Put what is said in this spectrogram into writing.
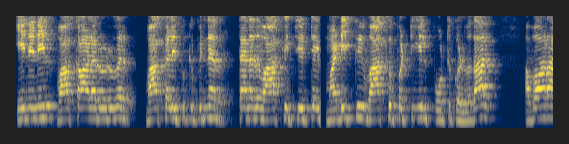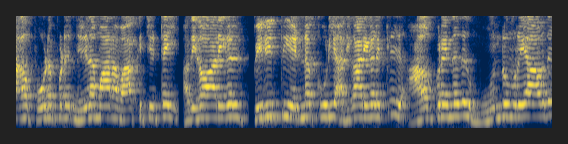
ஏனெனில் வாக்காளர் ஒருவர் வாக்களிப்புக்கு பின்னர் தனது வாக்குச்சீட்டை மடித்து வாக்குப்பட்டியில் போட்டுக்கொள்வதால் அவ்வாறாக போடப்படும் நீளமான வாக்குச்சீட்டை அதிகாரிகள் பிரித்து எண்ணக்கூடிய அதிகாரிகளுக்கு ஆக குறைந்தது மூன்று முறையாவது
